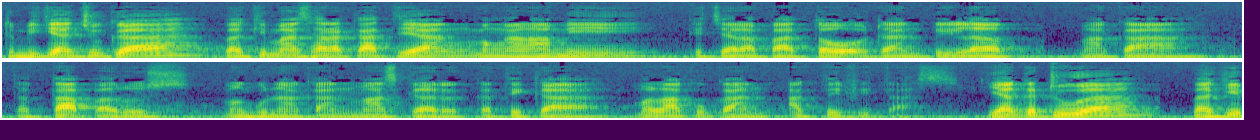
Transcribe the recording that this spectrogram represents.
Demikian juga bagi masyarakat yang mengalami gejala batuk dan pilek, maka tetap harus menggunakan masker ketika melakukan aktivitas. Yang kedua, bagi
